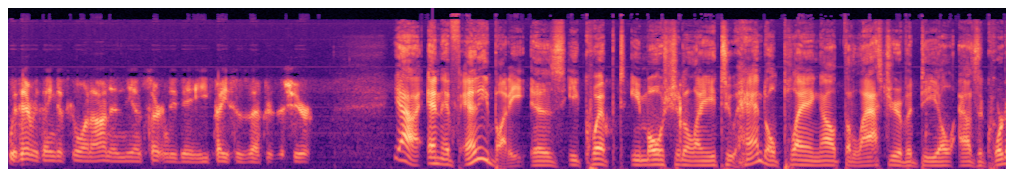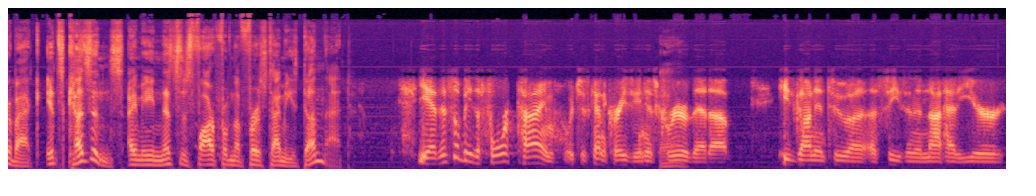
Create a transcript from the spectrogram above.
with everything that's going on and the uncertainty that he faces after this year. Yeah, and if anybody is equipped emotionally to handle playing out the last year of a deal as a quarterback, it's Cousins. I mean, this is far from the first time he's done that. Yeah, this will be the fourth time, which is kind of crazy in his career that uh, he's gone into a, a season and not had a year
